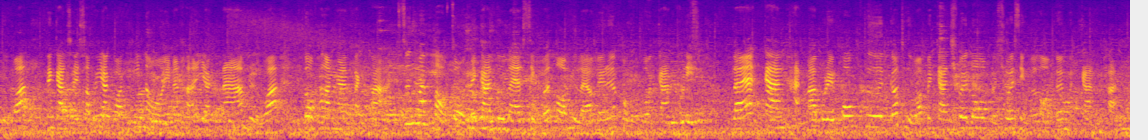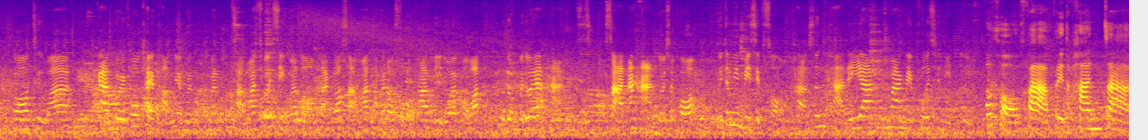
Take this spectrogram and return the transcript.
ถือว่าเป็นการใช้ทรัพยากรที่น้อยนะคะ อย่างน้ำหรือว่าตัวพลังงานต่างๆ ซึ่งมันตอบโจทย์ในการดูแลสิ่งแวดล้อมอยู่แล้วในเรื่องของกระบวนการผลิต และการหันมาบริโภคพืชก็ถือว่าเป็นการช่วยโลกหรือช่วยสิ่งแวดล้อมด้วยเหมือนกันค่ะ ก็ถือว่าการบริโภคไข่ผำเนี่ยมันมันสามารถช่วยสิ่งแวดล้อมและก็สามารถทำให้เราสุขภาพดีด้วยเพราะว่าอุดมไปด้วยอาหาร สารอาหารโดยเฉพาะวิตามิน B12 ค่ะ ซึ่งหาได้ยากมากๆในพืชชนิดอื่น ก็ขอฝากผลิตภัณฑ์จาก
